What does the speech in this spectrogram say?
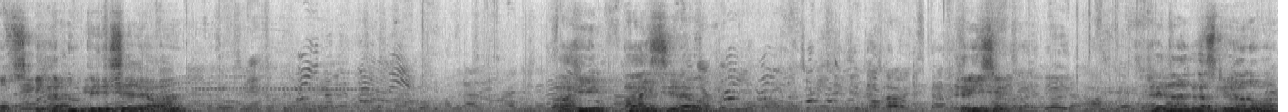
От Скихан 50 лева. Вахид 20 лева. 30. Цветанка Скилянова.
